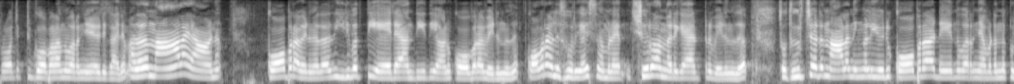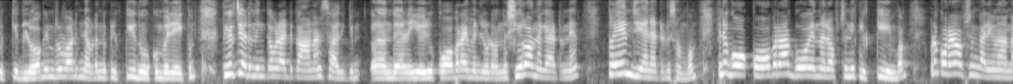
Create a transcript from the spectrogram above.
പ്രോജക്റ്റ് കോബറ എന്ന് പറഞ്ഞ ഒരു കാര്യം. അതായത് നാളെയാണ് കോബ്ര വരുന്നത്. അതായത് ഇരുപത്തി ഏഴാം തീയതിയാണ് കോബ്ര വരുന്നത്. കോബ്ര അല്ല സോറി ഗൈസ് നമ്മുടെ ഷിറോ എന്നൊരു ക്യാരക്ടർ വരുന്നത്. സോ തീർച്ചയായിട്ടും നാളെ നിങ്ങൾ ഈ ഒരു കോബ്ര ഡേ എന്ന് പറഞ്ഞ് അവിടെ നിന്ന് ക്ലിക്ക് ചെയ്ത് ലോഗിൻ റിവാർഡിന് അവിടെ നിന്ന് ക്ലിക്ക് ചെയ്ത് നോക്കുമ്പോഴേക്കും തീർച്ചയായിട്ടും നിങ്ങൾക്ക് അവിടെ ആയിട്ട് കാണാൻ സാധിക്കും എന്താണ് ഈ ഒരു കോബ്ര ഇവന്റിലൂടെ വന്ന ഷിറോ എന്ന ക്യാരക്ടറിനെ ക്ലെയിം ചെയ്യാനായിട്ടൊരു സംഭവം. പിന്നെ ഗോ കോബ്ര ഗോ എന്നൊരു ഓപ്ഷനിൽ ക്ലിക്ക് ചെയ്യുമ്പം ഇവിടെ കുറേ ഓപ്ഷൻ കാര്യങ്ങളാണ്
